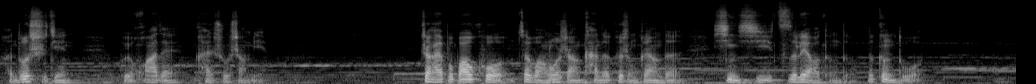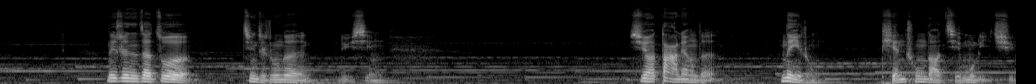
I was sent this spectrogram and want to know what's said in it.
很多时间会花在看书上面。这还不包括在网络上看的各种各样的信息资料等等，那更多。那阵子在做静止中的旅行。需要大量的内容填充到节目里去，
